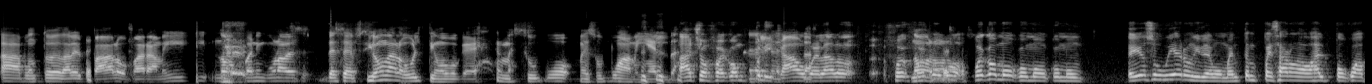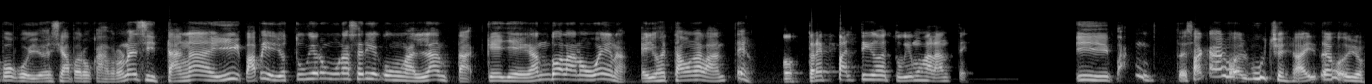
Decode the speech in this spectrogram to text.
a, punto de dar el palo. Para mí no fue ninguna decepción a lo último, porque me supo, me supo a mierda. Nacho, fue complicado, ¿verdad? Fue, como, fue como, como, como ellos subieron y de momento empezaron a bajar poco a poco. Y yo decía, pero cabrones, si están ahí, papi, ellos tuvieron una serie con Atlanta que llegando a la novena, ellos estaban adelante. Los tres partidos estuvimos adelante. Y ¡pam! te saca algo del buche, ahí te jodió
